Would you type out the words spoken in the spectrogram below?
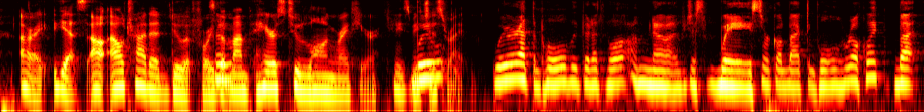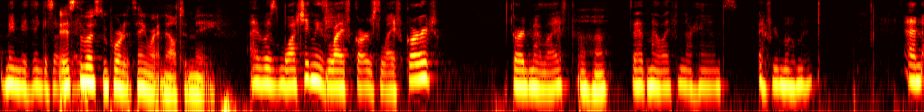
All right. Yes, I'll, I'll try to do it for you, So- but my hair is too long right here. It needs to be We- just right. We were at the pool. We've been at the pool. Um, no, I've just way circled back to pool real quick, but it made me think of something. It's the most important thing right now to me. I was watching these lifeguards lifeguard, guard my life. Uh-huh. They have my life in their hands every moment. And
